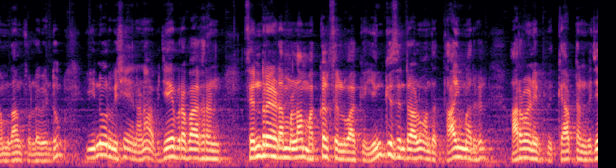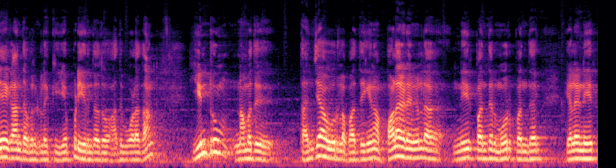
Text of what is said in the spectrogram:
நம்ம தான் சொல்ல வேண்டும். இன்னொரு விஷயம் என்னென்னா விஜயபிரபாகரன் சென்ற இடமெல்லாம் மக்கள் செல்வாக்கு. எங்கு சென்றாலும் அந்த தாய்மார்கள் அரவணைப்பு கேப்டன் விஜயகாந்த் அவர்களுக்கு எப்படி இருந்ததோ அதுபோல தான் இன்றும் நமது தஞ்சாவூரில் பார்த்தீங்கன்னா பல இடங்களில் நீர்ப்பந்தல் மோர்பந்தல் இளநீர்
